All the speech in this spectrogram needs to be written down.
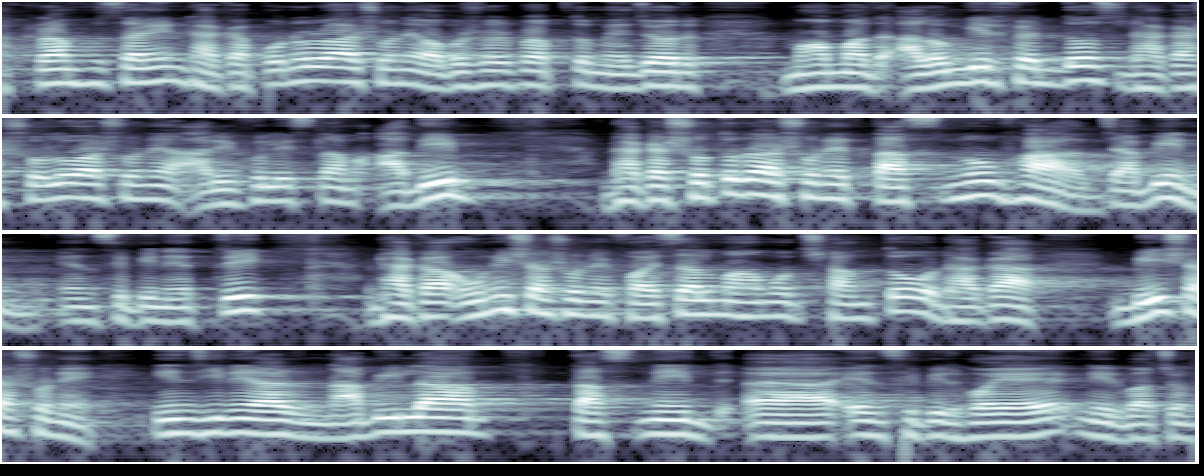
আকরাম হুসাইন, ঢাকা পনেরো আসনে অবসরপ্রাপ্ত মেজর মোহাম্মদ আলমগীর ফেরদোস, ঢাকা ষোলো আসনে আরিফুল ইসলাম আদিব ঢাকা সতেরো আসনে তাসনুভা জাবিন, এনসিপি নেত্রী, ঢাকা উনিশ আসনে ফয়সাল মাহমুদ শান্ত, ও ঢাকা বিশ আসনে ইঞ্জিনিয়ার নাবিলা তাসনিদ এনসিপির হয়ে নির্বাচন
